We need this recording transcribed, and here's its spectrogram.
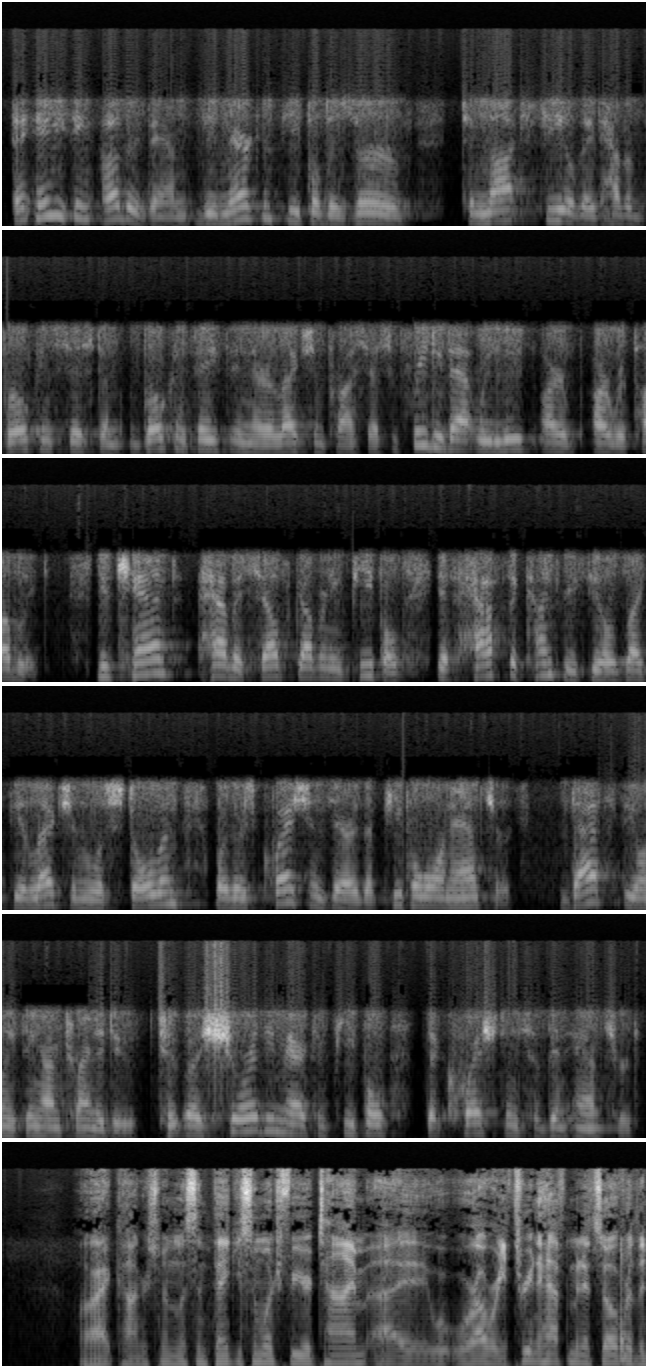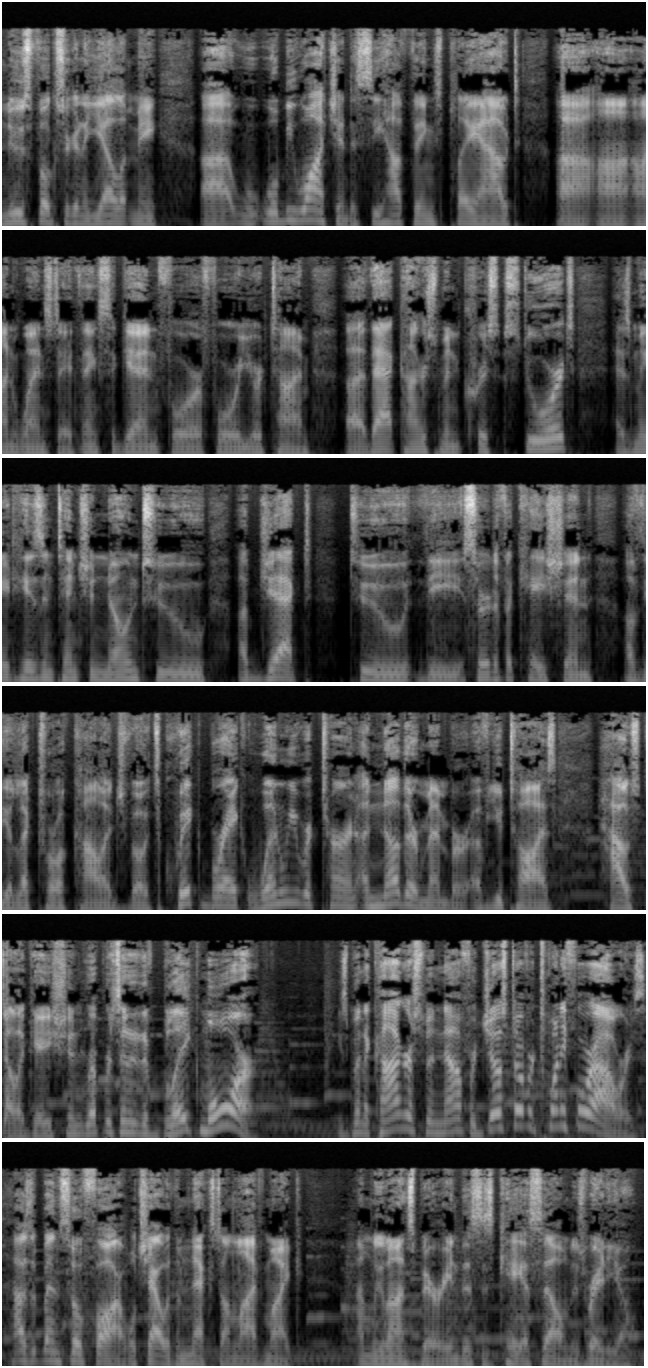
anything other than the American people deserve to not feel they have a broken system, broken faith in their election process. If we do that, we lose our, our republic. You can't have a self governing people if half the country feels like the election was stolen or there's questions there that people won't answer. That's the only thing I'm trying to do to assure the American people that questions have been answered. All right, Congressman. Listen, thank you so much for your time. Uh, we're already three and a half minutes over. The news folks are going to yell at me. Uh, we'll be watching to see how things play out uh, on Wednesday. Thanks again for for your time. Uh, that Congressman Chris Stewart has made his intention known to object to the certification of the Electoral College votes. Quick break. When we return, another member of Utah's House delegation, Representative Blake Moore He's been a congressman now for just over 24 hours. How's it been so far? We'll chat with him next on Live Mic. I'm Lee Lonsberry, and this is KSL News Radio.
